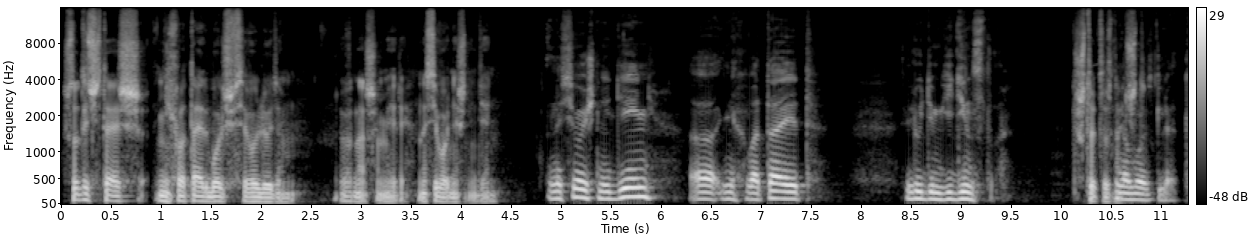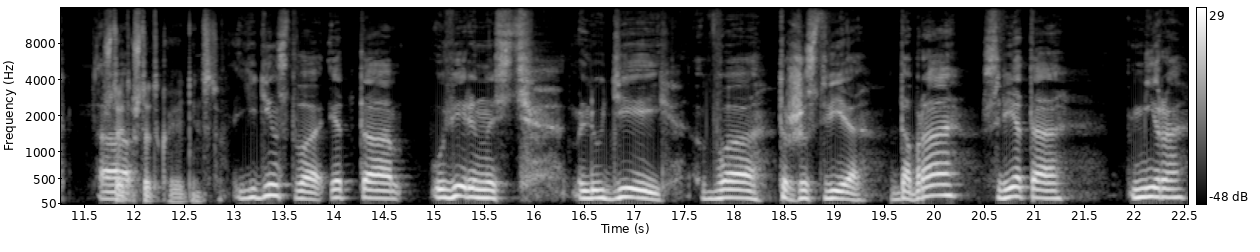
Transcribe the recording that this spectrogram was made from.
Что ты считаешь не хватает больше всего людям в нашем мире на сегодняшний день? На сегодняшний день э, не хватает людям единства. Что это значит? На мой взгляд. Что, а, это, что такое единство? Единство – это уверенность людей в торжестве добра, света, мира,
